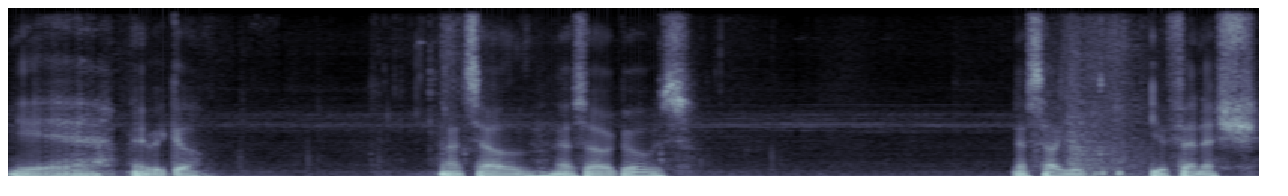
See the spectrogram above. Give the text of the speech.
Yeah, there we go. That's how that's how it goes. That's how you you finish.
